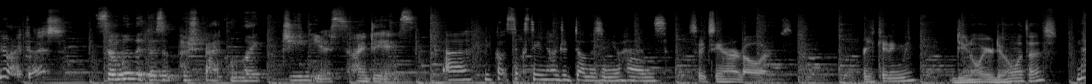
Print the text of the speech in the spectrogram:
You all right, guys? Someone that doesn't push back on my genius ideas. Uh, you've got $1,600 in your hands. $1,600. Are you kidding me? Do you know what you're doing with this? No.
